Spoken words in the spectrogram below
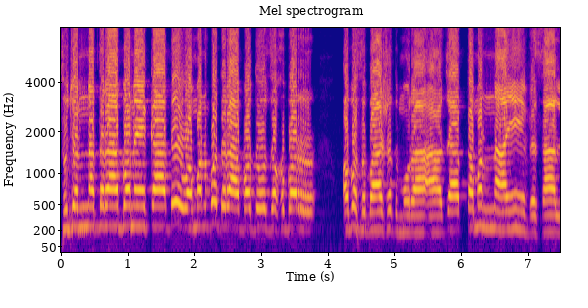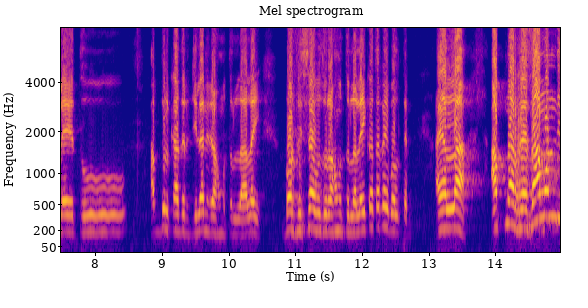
তু জন্নাতরা বনে কাদে ও মন বদরা বদ জখবর। অবসবাসত মোরা আজা তমন্নায়ে বেসালে তু। আব্দুল কাদের জিলানি রহমতুল্লাহ আলাই বরফিসা হুজুর রহমতুল্লাহ এই কথাটাই বলতেন, আয় আল্লাহ, আপনার রেজামন্দি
